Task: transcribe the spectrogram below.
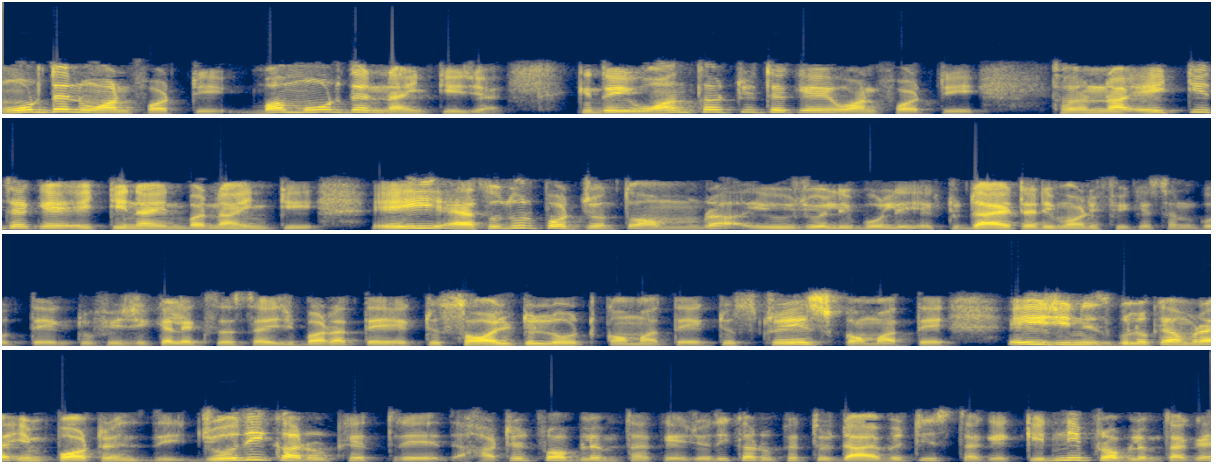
মোর দেন ওয়ান ফর্টি বা মোর দেন নাইনটি যায় কিন্তু এই ওয়ান থার্টি থেকে ওয়ান ফর্টি না এইটটি থেকে এইটটি নাইন বা নাইনটি এই এতদূর পর্যন্ত আমরা ইউজুয়ালি বলি একটু ডায়েটারি মডিফিকেশন করতে একটু ফিজিক্যাল এক্সারসাইজ বাড়াতে একটু সল্ট লোড কমাতে একটু স্ট্রেস কমাতে এই জিনিসগুলোকে আমরা ইম্পর্টেন্স দিই যদি কারোর ক্ষেত্রে হার্টের প্রবলেম থাকে যদি কারোর ক্ষেত্রে ডায়াবেটিস থাকে কিডনি প্রবলেম থাকে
